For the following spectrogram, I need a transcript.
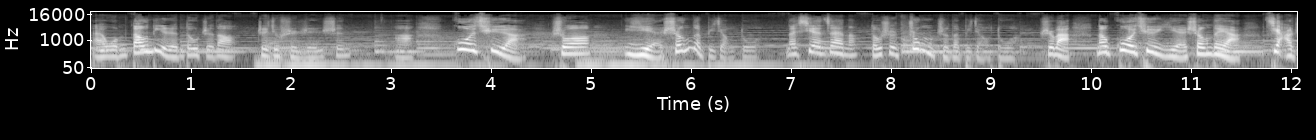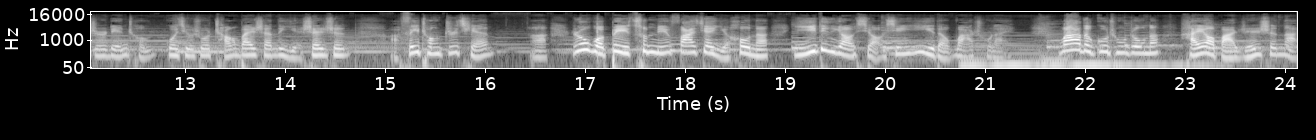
哎，我们当地人都知道，这就是人参啊。过去啊，说野生的比较多。那现在呢，都是种植的比较多，是吧？那过去野生的呀，价值连城。过去说长白山的野山参啊，非常值钱啊。如果被村民发现以后呢，一定要小心翼翼地挖出来。挖的过程中呢，还要把人参呐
